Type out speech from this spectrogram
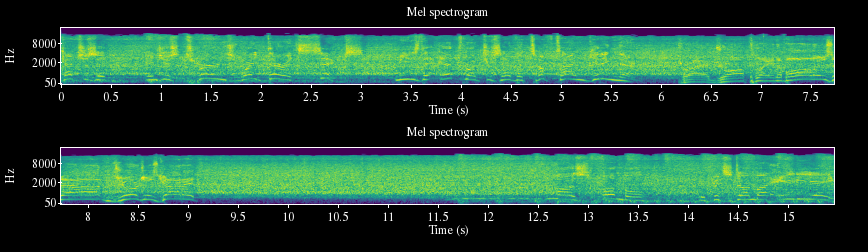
catches it and just turns right there at six. Means the edge rushers have a tough time getting there. Try a draw play, and the ball is out. and Georgia's got it. Fumble if it's done by 88.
